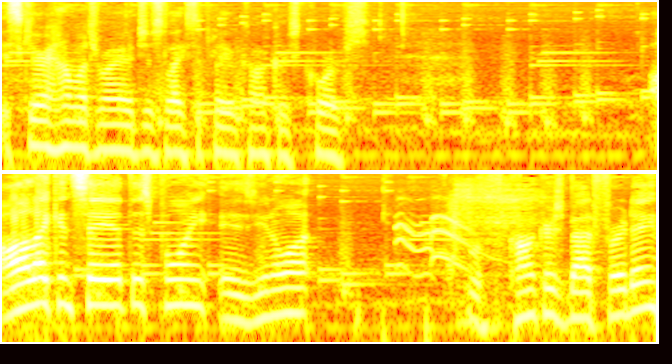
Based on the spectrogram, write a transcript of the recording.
it's scary how much Mario just likes to play with Conker's corpse. All I can say at this point is, you know what? With Conker's Bad Fur Day,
